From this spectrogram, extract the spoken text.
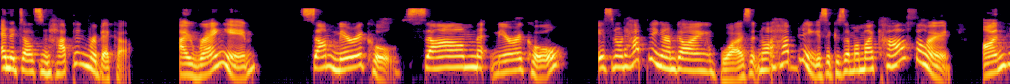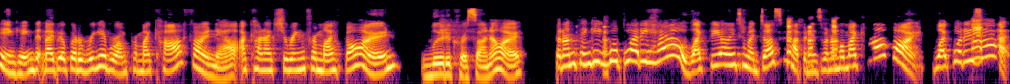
and it doesn't happen, Rebecca. I rang him, some miracle, some miracle. It's not happening. And I'm going, why is it not happening? Is it because I'm on my car phone? I'm thinking that maybe I've got to ring everyone from my car phone now. I can't actually ring from my phone. Ludicrous, I know. But I'm thinking, well, bloody hell. Like the only time it doesn't happen is when I'm on my car phone. Like, what is that?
